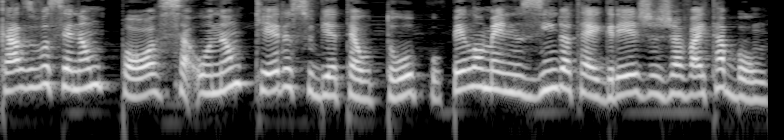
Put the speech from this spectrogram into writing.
Caso você não possa ou não queira subir até o topo, pelo menos indo até a igreja já vai estar tá bom.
